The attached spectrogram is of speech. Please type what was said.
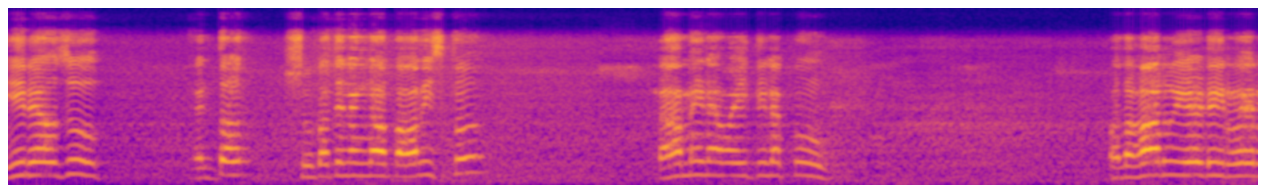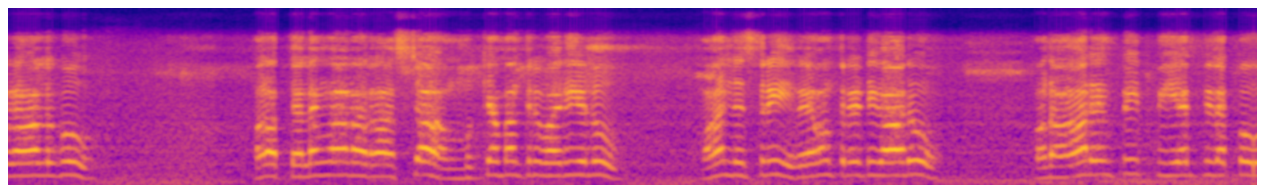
ఈరోజు ఎంతో శుభదినంగా భావిస్తూ గ్రామీణ వైద్యులకు పదహారు ఏడు ఇరవై నాలుగు మన తెలంగాణ రాష్ట్ర ముఖ్యమంత్రి వర్యులు మాన్యశ్రీ రేవంత్ రెడ్డి గారు మన ఆర్ఎంపీ పిఎంపీలకు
